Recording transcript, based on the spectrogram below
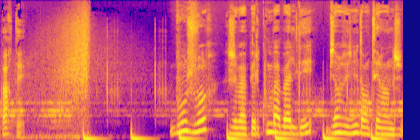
partez. Bonjour, je m'appelle Kumba Baldé, bienvenue dans Terrain de jeu.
